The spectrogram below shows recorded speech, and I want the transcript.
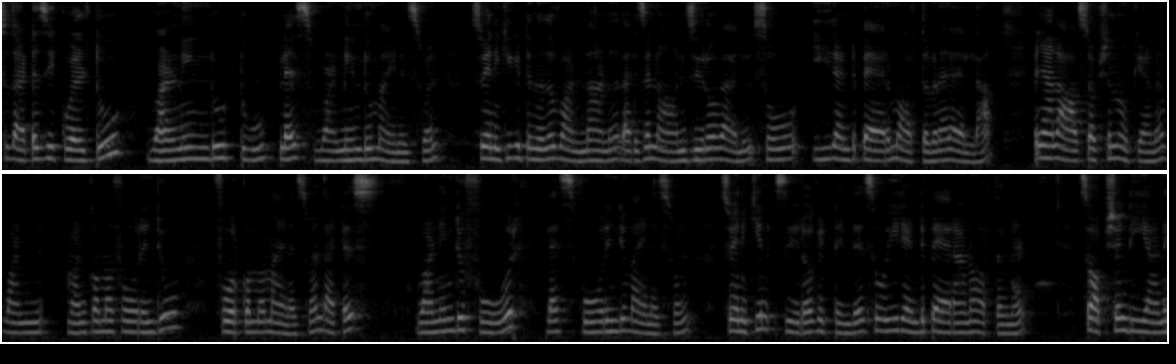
so that is equal to one into two plus one into minus one so എനിക്ക് കിട്ടുന്നത് വൺ ആണ്. That is a non zero value so ഈ രണ്ട് പേരും ഓർത്തോഗണൽ അല്ല. ഇപ്പം ഞാൻ ലാസ്റ്റ് ഓപ്ഷൻ നോക്കിയാണ്. One one comma four into four comma minus one that is one into four plus four into minus one so എനിക്ക് സീറോ കിട്ടുന്നുണ്ട് സോ ഈ രണ്ട് പേരാണ് ഓർത്തോഗണൽ സോ ഓപ്ഷൻ ഡി ആണ്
